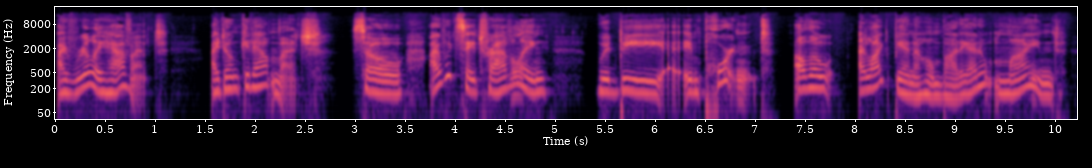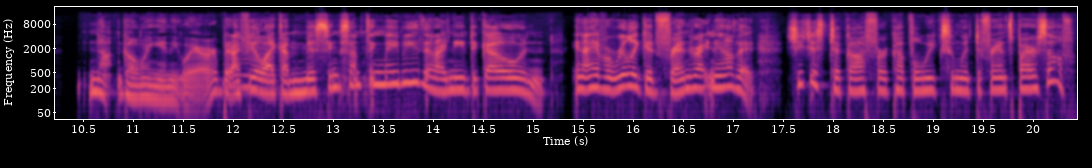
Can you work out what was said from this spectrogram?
I really haven't. I don't get out much. So I would say traveling would be important. Although I like being a homebody, I don't mind not going anywhere, but I feel mm. like I'm missing something maybe that I need to go and and I have a really good friend right now that she just took off for a couple of weeks and went to France by herself.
